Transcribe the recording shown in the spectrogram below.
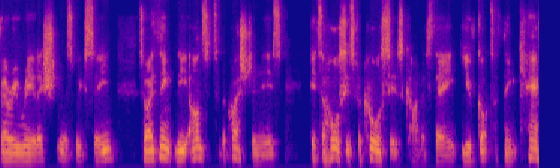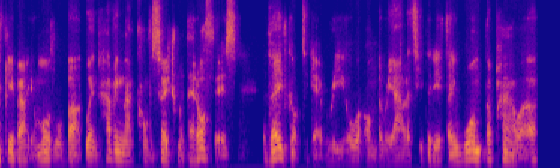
very real issue, as we've seen. So I think the answer to the question is it's a horses for courses kind of thing. You've got to think carefully about your model, but when having that conversation with head office, they've got to get real on the reality that if they want the power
